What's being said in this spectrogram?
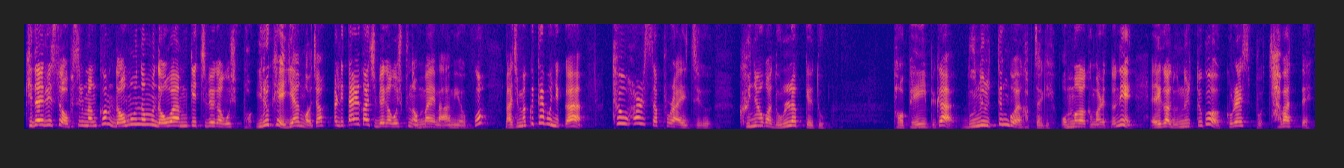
기다릴 수 없을 만큼 너무너무 너와 함께 집에 가고 싶어. 이렇게 얘기한 거죠. 빨리 딸과 집에 가고 싶은 엄마의 마음이었고 마지막 끝에 보니까 to her surprise 그녀가 놀랍게도 더 베이비가 눈을 뜬 거야 갑자기 엄마가 그 말했더니 애가 눈을 뜨고 그레스프 잡았대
